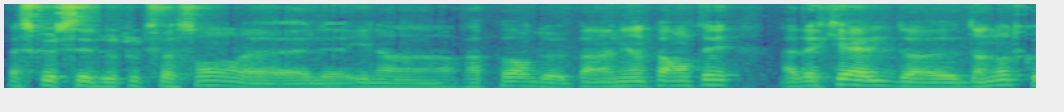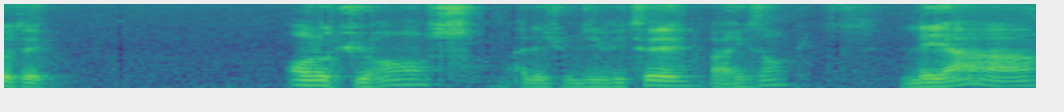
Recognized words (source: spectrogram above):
Parce que c'est de toute façon, euh, il a un rapport, de, un lien de parenté avec elle d'un autre côté. En l'occurrence, allez, je vous dis vite fait, par exemple, Léa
